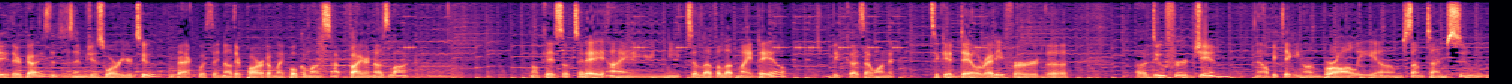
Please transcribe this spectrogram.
Hey there guys, this is MGS Warrior 2, back with another part of my Pokemon Sapphire Nuzlocke. Okay, so today I need to level up my Dale, because I wanted to get Dale ready for the uh, Gym. I'll be taking on Brawly um, sometime soon.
